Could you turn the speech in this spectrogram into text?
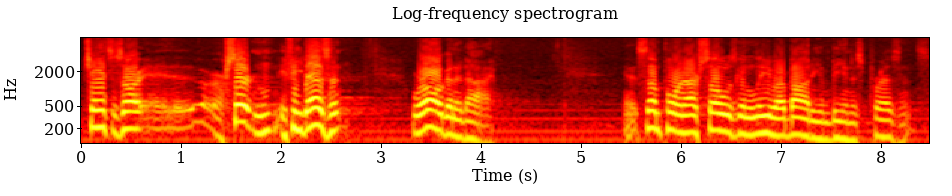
chances are, uh, are certain, if he doesn't, we're all going to die. And at some point, our soul is going to leave our body and be in his presence.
